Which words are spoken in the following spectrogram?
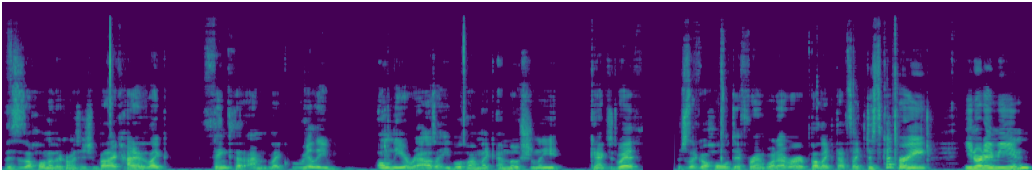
this is a whole nother conversation, but I kind of like think that I'm like really only arouse by people who I'm like emotionally connected with which is like a whole different whatever. But like that's like discovery. You know what I mean?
